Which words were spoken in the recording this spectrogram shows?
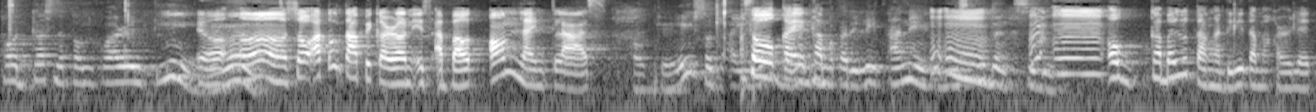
podcast na pang quarantine. Yeah, uh, so atong topic karon is about online class. Okay, so I So, kay kap- makarelate ani mga students. Mm, og kabaluta nga dili ta makarelate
